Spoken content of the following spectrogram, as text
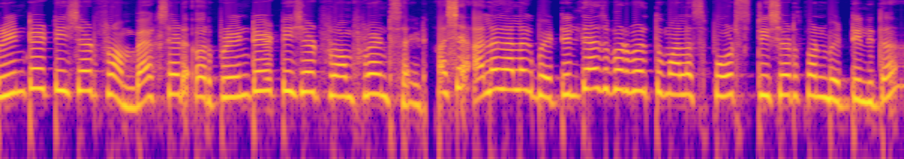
printed T shirt from back side और printed T shirt from front side असे अलग अलग भेटतील त्याचबरोबर तुम्हाला स्पोर्ट्स टी शर्ट पण भेटतील इथं.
